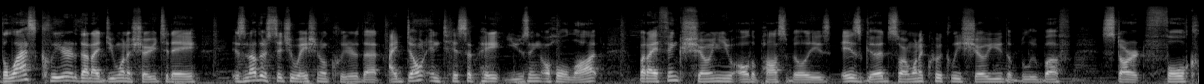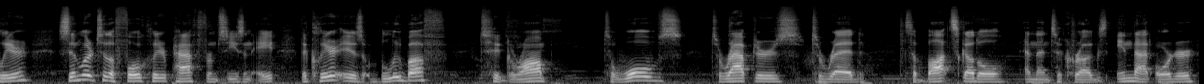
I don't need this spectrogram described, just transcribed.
The last clear that I do want to show you today is another situational clear that I don't anticipate using a whole lot, but I think showing you all the possibilities is good, so I want to quickly show you the blue buff start full clear. Similar to the full clear path from Season 8, the clear is blue buff to Gromp to Wolves, to Raptors, to Red, to Bot Scuttle, and then to Krugs in that order.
